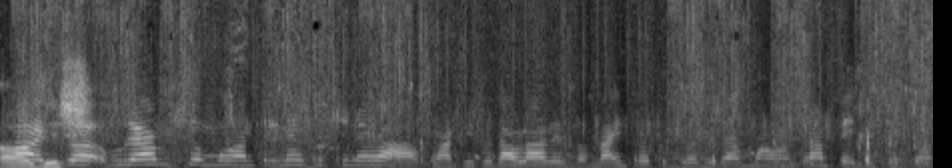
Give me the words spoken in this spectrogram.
A Hai zis, că vreau să mă antrenez cu cineva, cum ar fi să dau la random, dar intră tu, că eu dădeam, m-am antrenat pe editor, dar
